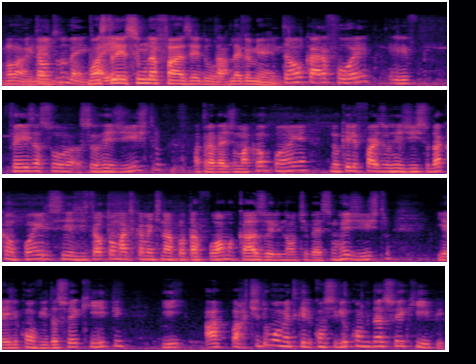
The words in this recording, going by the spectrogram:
vai lá, Então Guilherme. tudo bem. Mostra aí, a segunda ele- fase aí do Tá. Lego ML. Então o cara foi, ele fez a sua, o seu registro através de uma campanha. No que ele faz o registro da campanha, ele se registra automaticamente na plataforma, caso ele não tivesse um registro. E aí ele convida a sua equipe. E a partir do momento que ele conseguiu convidar a sua equipe,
